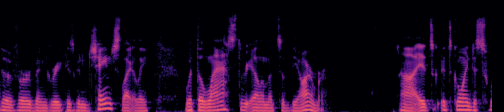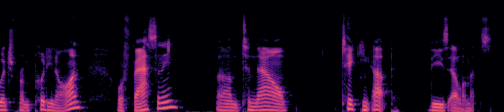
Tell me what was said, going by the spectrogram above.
the verb in Greek is going to change slightly with the last three elements of the armor. Uh, it's it's going to switch from putting on or fastening um, to now taking up these elements.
